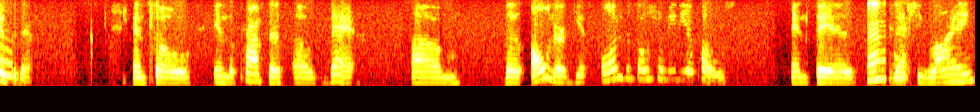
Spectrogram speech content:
incident. And so, in the process of that, um, the owner gets on the social media post and says that she's lying,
